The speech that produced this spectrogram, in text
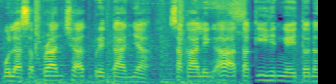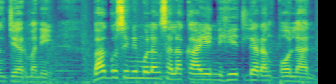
mula sa Pransya at Britanya sakaling aatakihin nga ito ng Germany. Bago sinimulang salakayin ni Hitler ang Poland,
